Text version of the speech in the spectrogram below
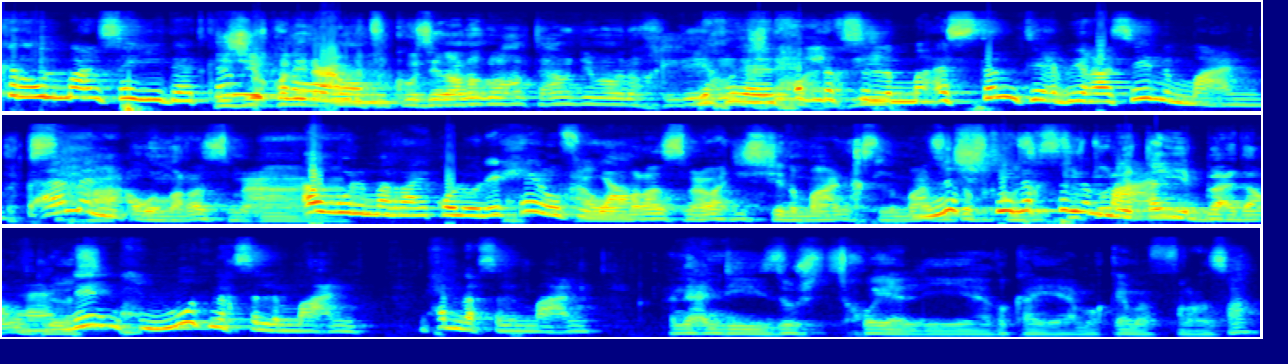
يكرهوا الماعن سيدات كاع يجي يقول لي. نعاود في الكوزينة. أنا نقول لهم تعاوني ما أنا خليني يا خويا نحب نغسل الماء. أستمتع بغسيل الماعن يعطيك الصحة. تامن أول مرة نسمع أول مرة يقولوا لي حيروا أول فيا مرة نسمع واحد يشتي الماعن يغسل الماعن نشتي نغسل الماعن. طيب بعد اون بلوس. لين نموت نغسل الماعن نحب نغسل الماعن أنا عندي زوجة خويا اللي دوكا هي مقيمة في فرنسا.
